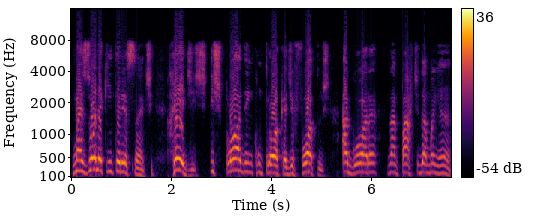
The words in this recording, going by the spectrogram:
Mas olha que interessante: redes explodem com troca de fotos agora na parte da manhã.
